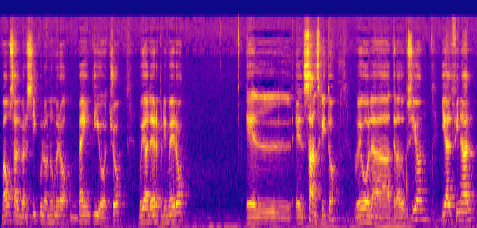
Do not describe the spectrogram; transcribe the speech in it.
Vamos al versículo número 28. Voy a leer primero el, el sánscrito, luego la traducción y al final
